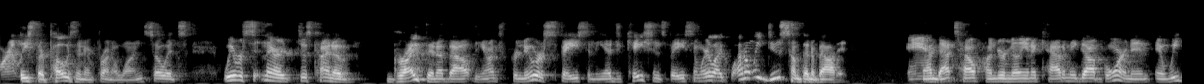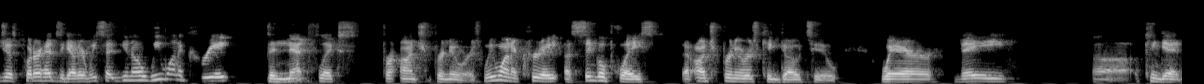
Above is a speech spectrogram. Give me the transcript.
or at least they're posing in front of one. So it's we were sitting there just kind of griping about the entrepreneur space and the education space and we're like why don't we do something about it? And that's how 100 Million Academy got born. And, and we just put our heads together and we said, you know, we want to create the Netflix for entrepreneurs. We want to create a single place that entrepreneurs can go to where they uh, can get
